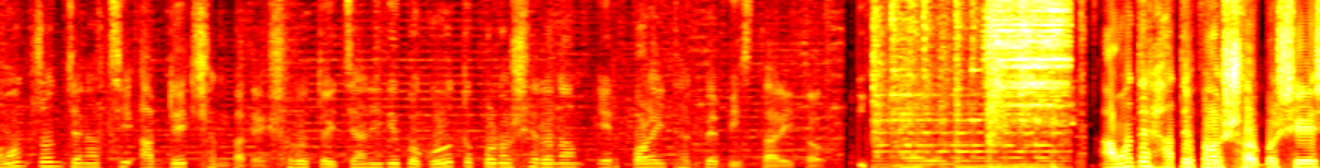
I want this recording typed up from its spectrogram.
আমন্ত্রণ জানাচ্ছি আপডেট সংবাদে। শুরুতেই জানিয়ে দিব গুরুত্বপূর্ণ শিরোনাম, এরপরেই থাকবে বিস্তারিত। আমাদের হাতে পাওয়া সর্বশেষ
